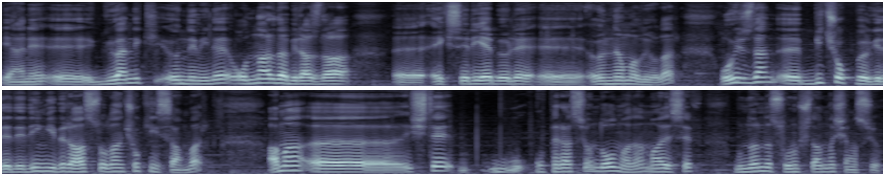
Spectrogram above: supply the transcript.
Yani e, güvenlik önlemiyle onlar da biraz daha e, ekseriye böyle e, önlem alıyorlar. O yüzden e, birçok bölgede dediğin gibi rahatsız olan çok insan var. Ama e, işte bu operasyonda olmadan maalesef bunların da sonuçlanma şansı yok.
